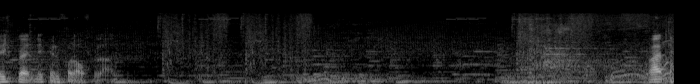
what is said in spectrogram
Ich bleib nicht, bin voll aufgeladen. Warte.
